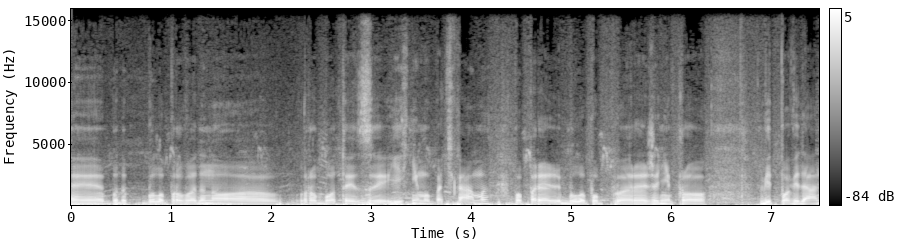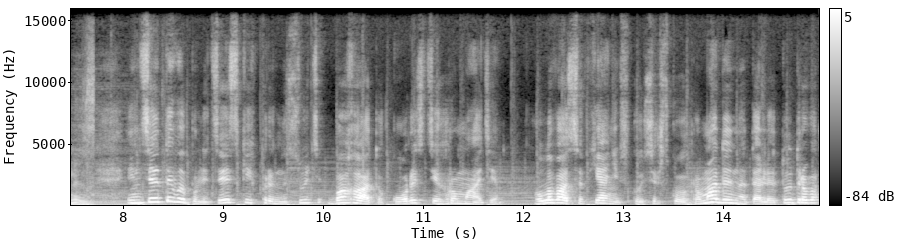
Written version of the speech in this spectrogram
Е, Було проведено роботи з їхніми батьками. Було попереджені про відповідальність. Ініціативи поліцейських принесуть багато користі громаді. Голова Соф'янівської сільської громади Наталія Тодрова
